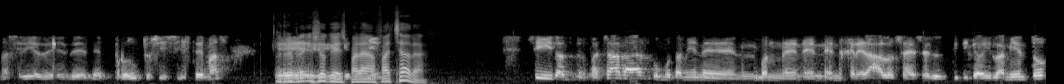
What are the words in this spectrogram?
una serie de, productos y sistemas ¿Eso qué es? ¿Para fachada? Sí, tanto en fachadas como también en, bueno, en, en, general, o sea, es el típico aislamiento,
